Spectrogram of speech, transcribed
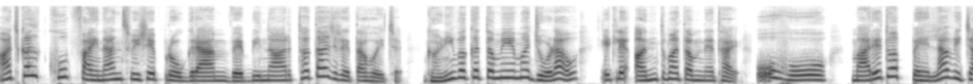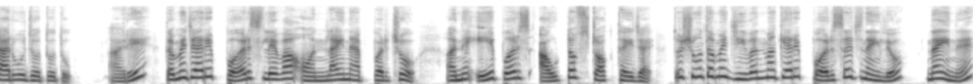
આજકાલ ખૂબ ફાઇનાન્સ વિશે પ્રોગ્રામ, વેબિનાર થતા જ રહેતા હોય છે. ઘણી વખત તમે એમાં જોડાઓ એટલે અંતમાં તમને થાય. ઓહો, મારે તો આ પહેલા વિચારવું જોતું હતું અરે, તમે જ્યારે પર્સ લેવા ઓનલાઈન એપ પર છો અને એ પર્સ આઉટ ઓફ સ્ટોક થઈ જાય, તો શું તમે જીવનમાં ક્યારે પર્સ જ નહીં લ્યો નહીં ને?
